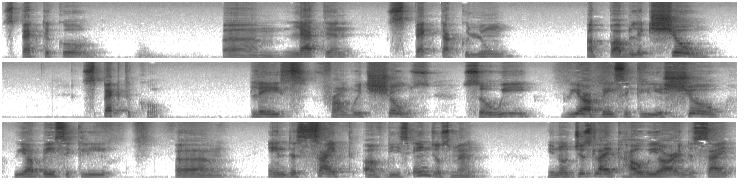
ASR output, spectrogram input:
spectacle, um, Latin, spectaculum, a public show, spectacle, place from which shows. So we we are basically a show. We are basically um, in the sight of these angels, man. You know, just like how we are in the sight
